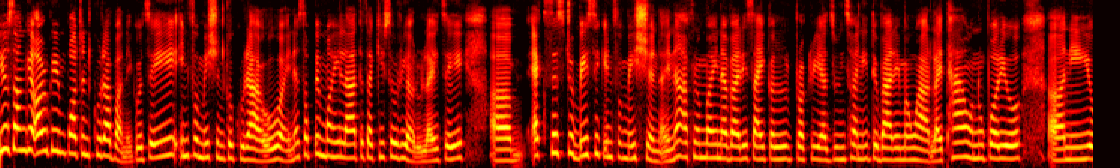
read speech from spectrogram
यो सँगै अर्को इम्पोर्टेन्ट कुरा भनेको चाहिँ इन्फर्मेसनको कुरा हो होइन? सबै महिला तथा किशोरीहरूलाई चाहिँ एक्सेस टु बेसिक इन्फर्मेसन होइन? आफ्नो महिनावारी साइकल प्रक्रिया जुन छ नि त्यो बारेमा उहाँहरूलाई थाहा हुनु पर्यो। अनि यो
